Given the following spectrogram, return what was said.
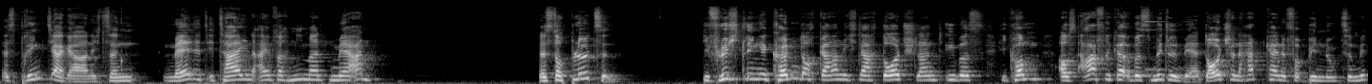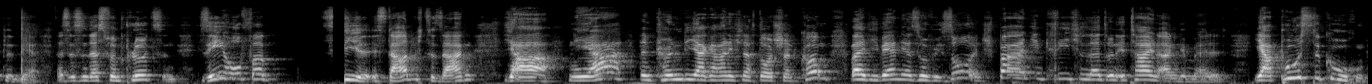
es bringt ja gar nichts. Dann meldet Italien einfach niemanden mehr an. Das ist doch Blödsinn. Die Flüchtlinge können doch gar nicht nach Deutschland übers, die kommen aus Afrika übers Mittelmeer. Deutschland hat keine Verbindung zum Mittelmeer. Was ist denn das für ein Blödsinn? Seehofer Ziel ist dadurch zu sagen, ja, ja, dann können die ja gar nicht nach Deutschland kommen, weil die werden ja sowieso in Spanien, Griechenland und Italien angemeldet. Ja, Pustekuchen,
